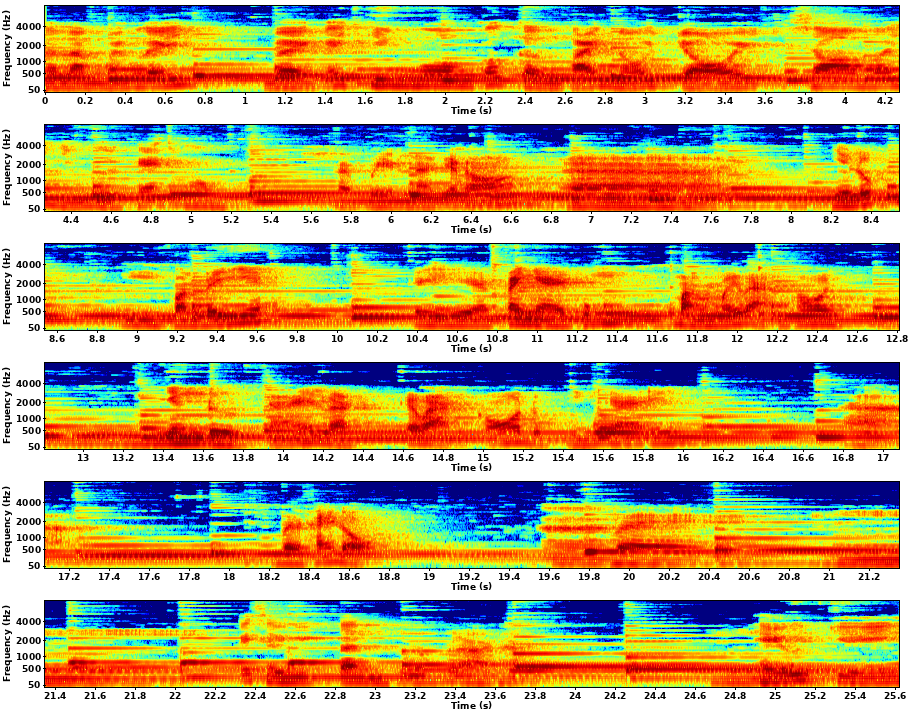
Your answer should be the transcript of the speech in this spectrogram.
là làm quản lý. Về cái chuyên môn có cần phải nổi trội so với những người khác không? Đặc biệt là cái đó à, nhiều lúc quản lý á, thì tay nghề cũng bằng mấy bạn thôi. Nhưng được cái là các bạn có được những cái à, về thái độ. À, về ừm, cái sự nhiệt tình. Đúng rồi. À, hiểu chuyện.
